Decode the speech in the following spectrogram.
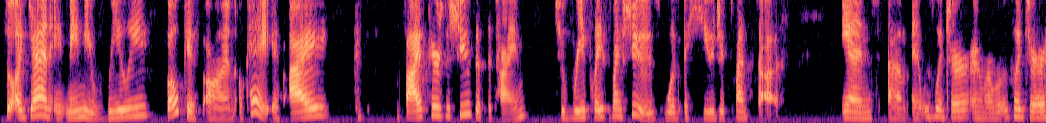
So again it made me really focus on okay if i because five pairs of shoes at the time to replace my shoes was a huge expense to us and um, and it was winter. I remember it was winter,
